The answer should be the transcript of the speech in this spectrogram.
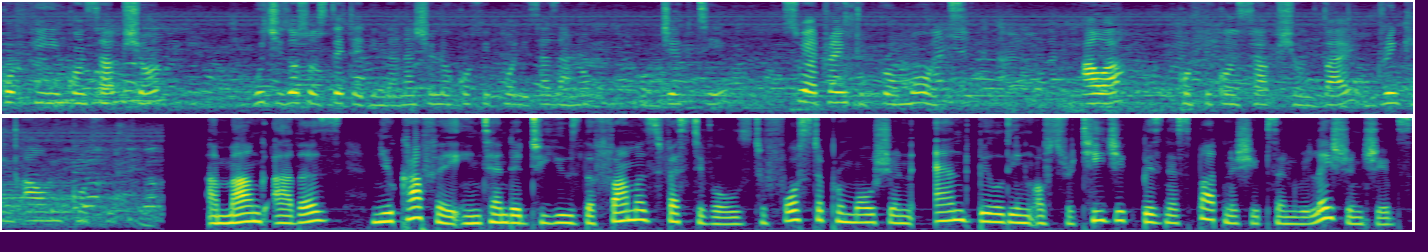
coffee consumption, which is also stated in the National Coffee Policy as an objective. So we are trying to promote our coffee consumption by drinking our own coffee. Among others, NUCAFE intended to use the farmers' festivals to foster promotion and building of strategic business partnerships and relationships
